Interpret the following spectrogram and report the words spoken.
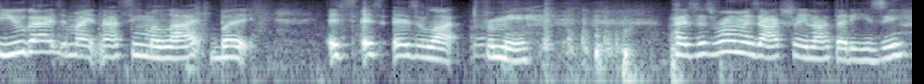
to you guys, it might not seem a lot, but it's, it's, it's a lot for me. Because this room is actually not that easy.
